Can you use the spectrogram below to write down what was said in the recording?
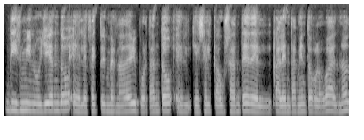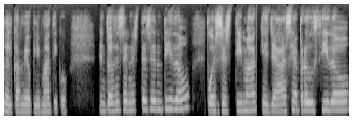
disminuyendo el efecto invernadero y, por tanto, el que es el causante del calentamiento global, ¿no? del cambio climático. Entonces, en este sentido, pues se estima que ya se ha producido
